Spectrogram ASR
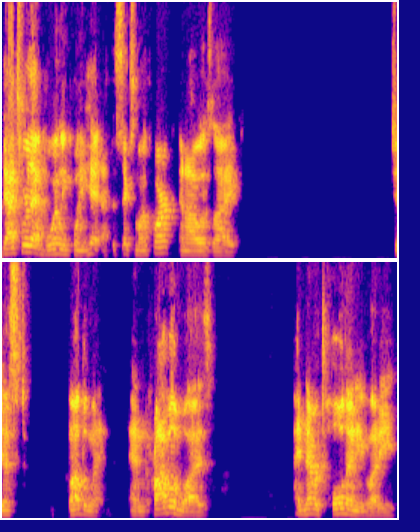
that's where that boiling point hit at the six month mark, and I was like, just bubbling. And the problem was, I'd never told anybody.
